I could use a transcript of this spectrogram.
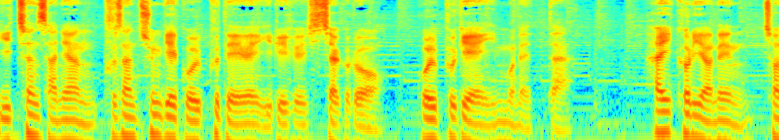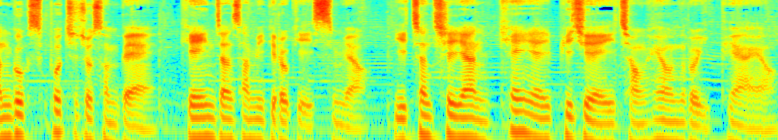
2004년 부산 충계 골프 대회 1위를 시작으로 골프계에 입문했다. 하이커리어는 전국 스포츠조 선배 개인전 3위 기록이 있으며 2007년 KLPGA 정회원으로 입회하여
